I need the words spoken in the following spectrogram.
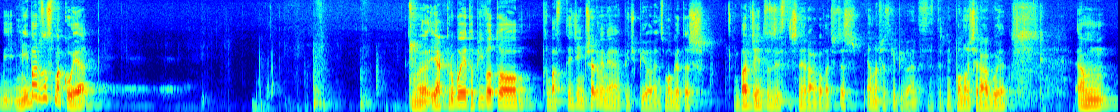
mi bardzo smakuje. E, Jak próbuję to piwo, to chyba z tydzień przerwy miałem pić piwo, więc mogę też bardziej entuzjastycznie reagować, chociaż ja na wszystkie piwa entuzjastycznie ponoć reaguję. Em,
